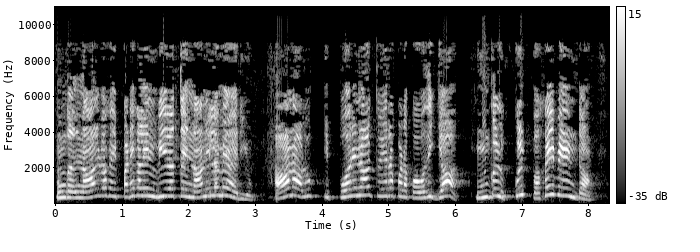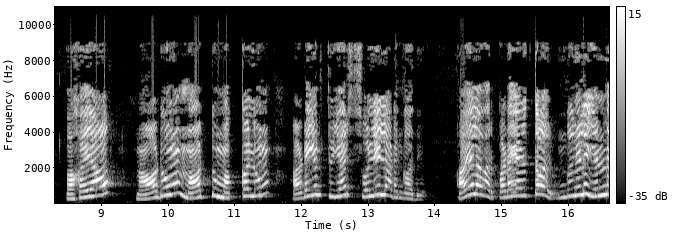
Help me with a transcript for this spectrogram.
உங்கள் நால்வகை படைகளின் வீரத்தை நானிலமே அறியும். ஆனாலும் இப்போரினால் துயரப்பட போவது யார்? உங்களுக்குள் பகை வேண்டாம். பகையால் நாடும் நாட்டு மக்களும் அடையும் துயர் சொல்லில் அடங்காது. அயலவர் படையெடுத்தால் உங்கள் நிலை என்ன?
